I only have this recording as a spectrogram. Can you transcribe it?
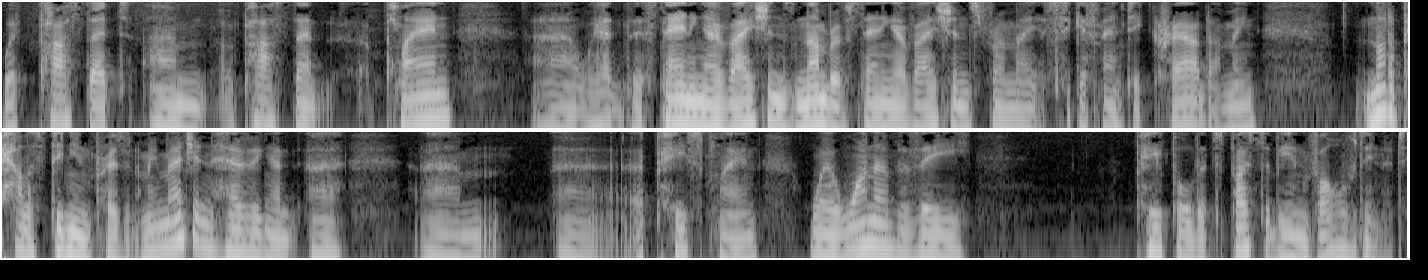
We've passed that. Um, passed that plan. Uh, we had the standing ovations, number of standing ovations from a sycophantic crowd. I mean, not a Palestinian president. I mean, imagine having a a, um, uh, a peace plan where one of the people that's supposed to be involved in it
